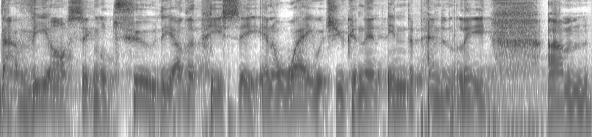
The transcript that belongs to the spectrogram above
that VR signal to the other PC in a way which you can then independently um,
